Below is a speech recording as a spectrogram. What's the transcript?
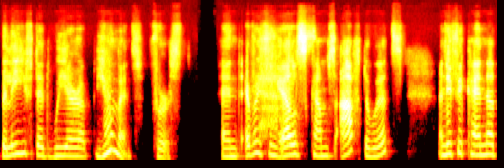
believe that we are humans first and everything else comes afterwards. And if you cannot,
